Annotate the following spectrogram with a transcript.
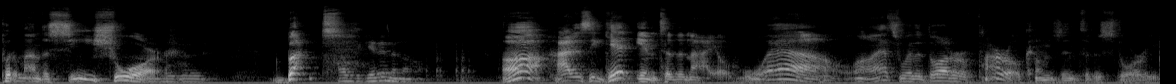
Put him on the seashore. Very good. But How's it get in the Nile? Ah, how does he get into the Nile? Well, well, that's where the daughter of Paro comes into the story.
